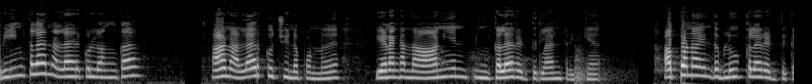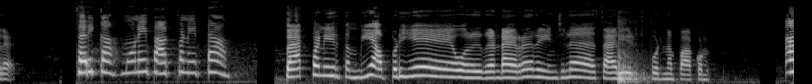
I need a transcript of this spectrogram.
க்ரீன் கலர் நல்லா இருக்குல்லங்கக்கா ஆ நல்லா இருக்கும் சின்ன பொண்ணு. எனக்கு அந்த ஆனியன் பிங்க் கலர் எடுத்துக்கலான் இருக்கேன். அப்போ நான் இந்த ப்ளூ கலர் எடுத்துக்கிறேன். சரிக்கா மூணையும் பேக் பண்ணிட்டா? பேக் பண்ணிரு தம்பி அப்படியே ஒரு ரெண்டாயிரம் ரேஞ்சில் சாரி எடுத்து போட்டு நான் பார்க்கணும். ஆ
